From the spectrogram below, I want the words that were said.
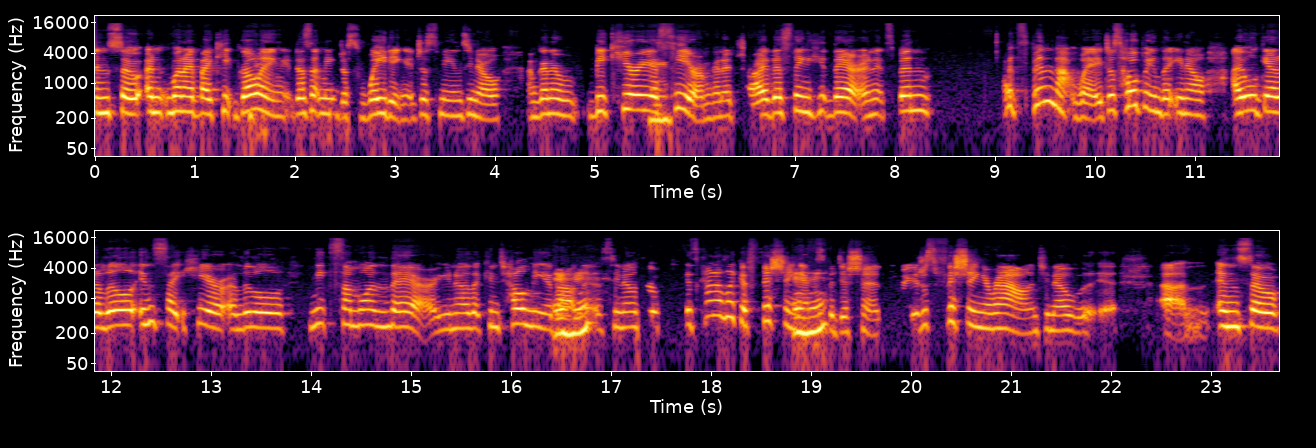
And so, and when I by keep going, it doesn't mean just waiting. It just means, you know, I'm going to be curious mm-hmm. here. I'm going to try this thing there. And it's been it's been that way just hoping that you know i will get a little insight here a little meet someone there you know that can tell me about mm-hmm. this you know so it's kind of like a fishing mm-hmm. expedition you're just fishing around you know um, and so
